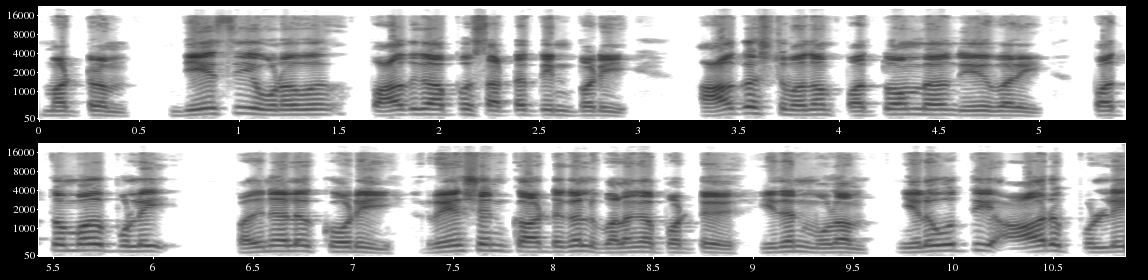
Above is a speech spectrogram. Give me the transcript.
மற்றும் தேசிய உணவு பாதுகாப்பு சட்டத்தின்படி ஆகஸ்ட் மாதம் பத்தொன்பதாம் தேதி வரை பத்தொன்பது புள்ளி பதினேழு கோடி ரேஷன் கார்டுகள் வழங்கப்பட்டு இதன் மூலம் எழுபத்தி ஆறு புள்ளி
